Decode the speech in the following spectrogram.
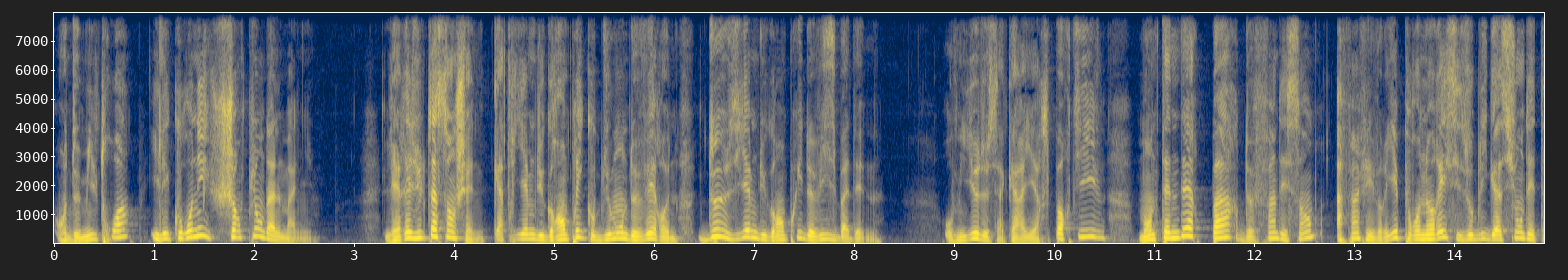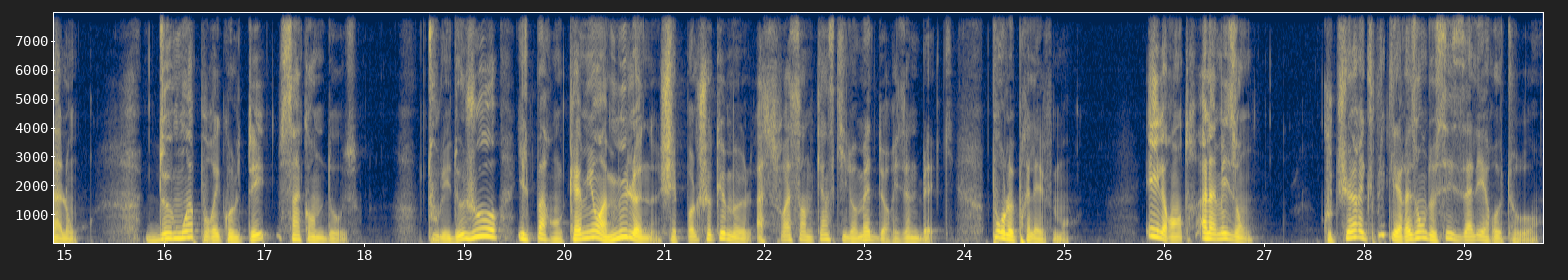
En 2003, il est couronné champion d'Allemagne. Les résultats s'enchaînent. Quatrième du Grand Prix Coupe du Monde de Vérone, deuxième du Grand Prix de Wiesbaden. Au milieu de sa carrière sportive, Montender part de fin décembre à fin février pour honorer ses obligations d'étalon. Deux mois pour récolter 50 doses. Tous les deux jours, il part en camion à Mühlen, chez Paul Schockemöll, à 75 km de Riesenbeck, pour le prélèvement. Et il rentre à la maison, Kutcher explique les raisons de ces allers-retours.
